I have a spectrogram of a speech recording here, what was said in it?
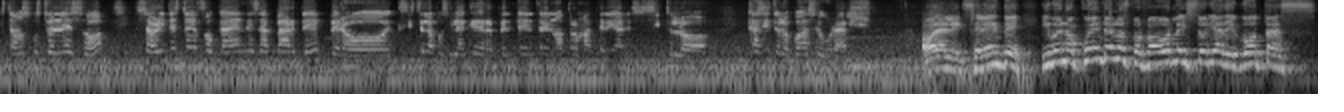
estamos justo en eso. Entonces ahorita estoy enfocada en esa parte, pero existe la posibilidad que de repente entre en otro material. Eso sí te lo, casi te lo puedo asegurar. Órale, excelente. Y bueno, cuéntanos por favor la historia de gotas.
